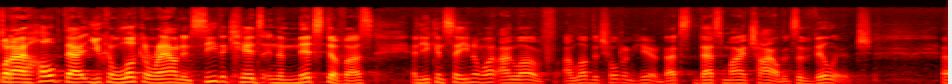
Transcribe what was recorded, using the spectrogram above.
but I hope that you can look around and see the kids in the midst of us and you can say, you know what, I love, I love the children here. That's, that's my child. It's a village. Uh,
